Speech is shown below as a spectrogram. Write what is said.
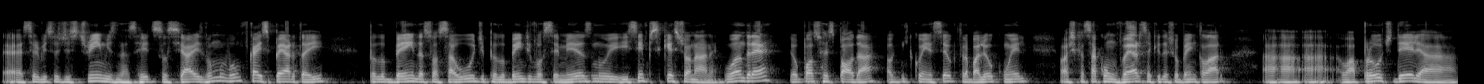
é, serviços de streams, nas redes sociais. Vamos, vamos ficar esperto aí pelo bem da sua saúde, pelo bem de você mesmo e, e, sempre se questionar, né? O André, eu posso respaldar, alguém que conheceu, que trabalhou com ele. Eu acho que essa conversa aqui deixou bem claro a, a, a, o approach dele, a,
